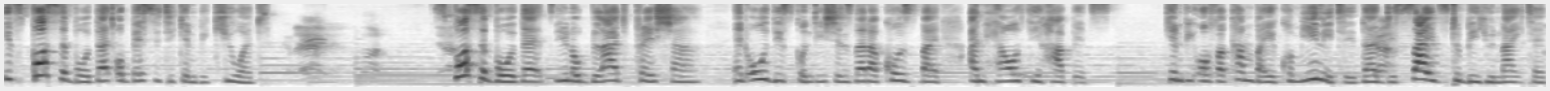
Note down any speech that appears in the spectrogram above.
It's possible that obesity can be cured. It's possible that, you know, blood pressure and all these conditions that are caused by unhealthy habits can be overcome by a community that decides to be united.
